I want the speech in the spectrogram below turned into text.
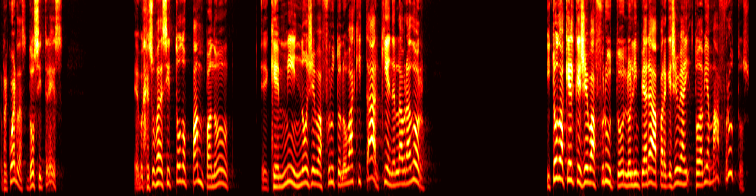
¿recuerdas? 2 y 3. Eh, Jesús va a decir, todo pámpano eh, que en mí no lleva fruto lo va a quitar. ¿Quién? El labrador. Y todo aquel que lleva fruto lo limpiará para que lleve todavía más frutos.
